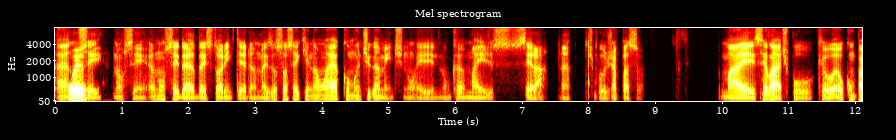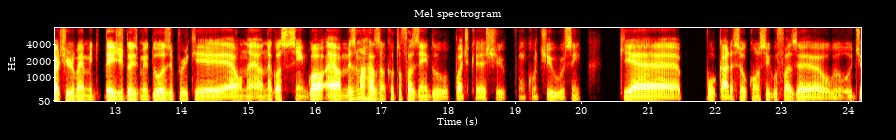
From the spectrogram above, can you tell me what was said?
É, não sei, não sei. Eu não sei da, da história inteira, mas eu só sei que não é como antigamente. Não, e nunca mais será, né? Tipo, já passou. Mas, sei lá, tipo, que eu, eu compartilho meme desde 2012 porque é um, é um negócio assim, igual, é a mesma razão que eu tô fazendo podcast com, contigo, assim, que é, pô, cara, se eu consigo fazer o, o de,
